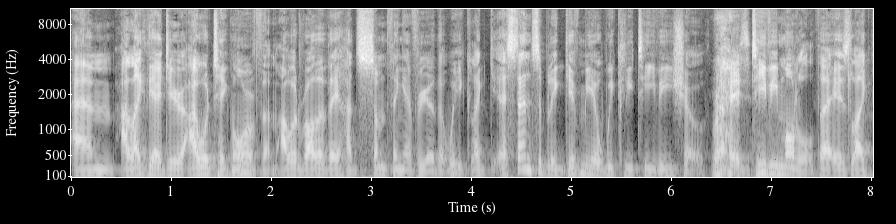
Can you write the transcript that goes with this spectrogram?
Um, I like the idea. I would take more of them. I would rather they had something every other week. Like ostensibly, give me a weekly TV show, right? TV model that is like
